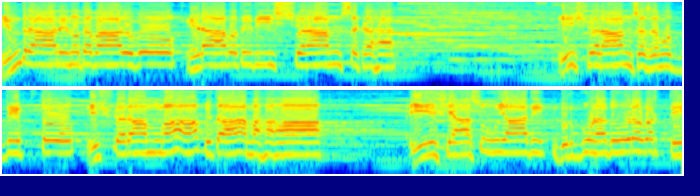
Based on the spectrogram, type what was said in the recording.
इन्द्रादिनुतपादुको इडापतिरीश्वरांशकः ईश्वरांशसमुद्दीप्तो ईश्वराम्मा पितामहः ईर्ष्यासूयादि दुर्गुणदूरवर्ती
